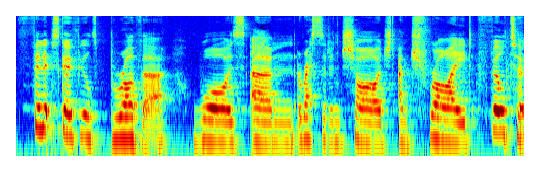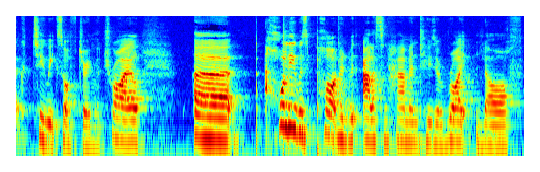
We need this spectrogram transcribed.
philip schofield's brother was um, arrested and charged and tried phil took two weeks off during the trial uh, Holly was partnered with Alison Hammond, who's a right laugh,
